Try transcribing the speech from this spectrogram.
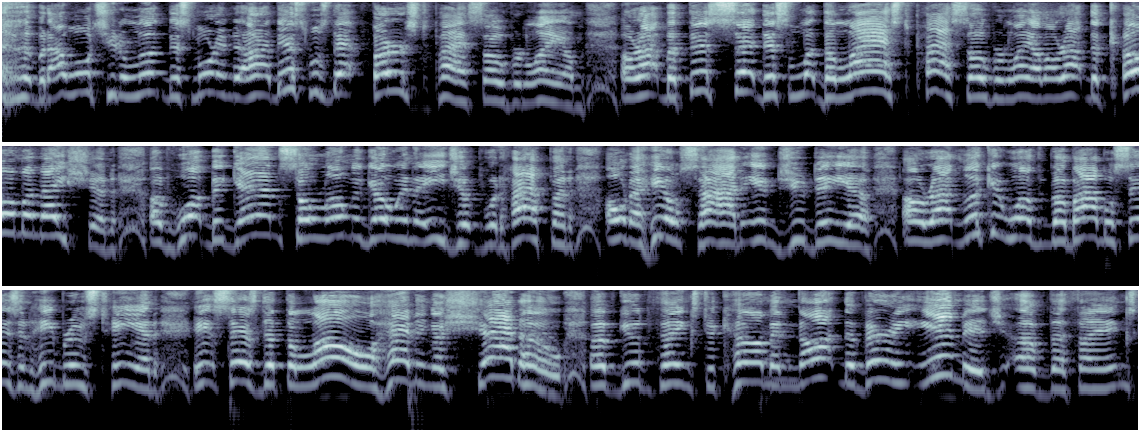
but I want you to look this morning. All right, this was that first Passover lamb. All right, but this set this the last Passover lamb. All right, the culmination of what began so long ago in Egypt would happen on a hillside in Judea. All right, look at what the Bible says in Hebrews 10. It says that the law, having a shadow of good things to come and not the very image of the things,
